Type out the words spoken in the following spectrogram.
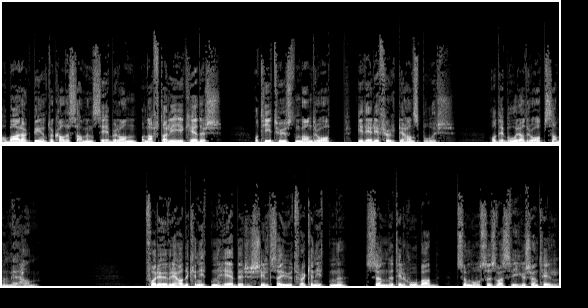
og Barak begynte å kalle sammen Sebulon og Naftali i Keders, og ti tusen mann dro opp i det de fulgte hans bord, og Deborah dro opp sammen med ham. For øvrig hadde kenitten Heber skilt seg ut fra kenittene, sønne til Hobab, som Moses var svigersønn til,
